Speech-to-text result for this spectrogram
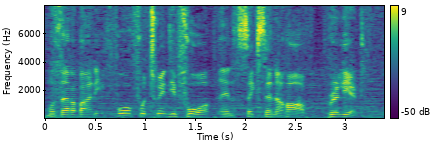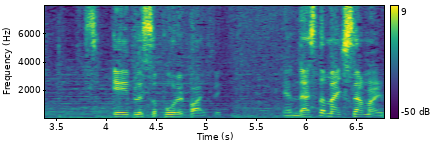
Muzarabani, 4 for 24 and six and a half. Brilliant. Ably supported by Vic. And that's the match summary.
